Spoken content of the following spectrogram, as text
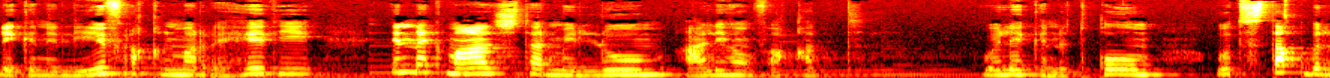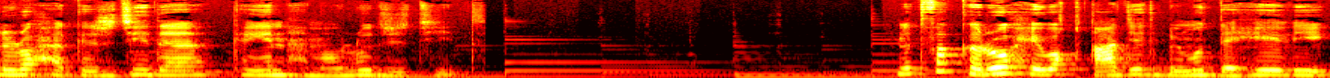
لكن اللي يفرق المرة هذه إنك ما عادش ترمي اللوم عليهم فقط ولكن تقوم وتستقبل روحك جديدة كأنها مولود جديد. نتفكر روحي وقت عديت بالمدة هذه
